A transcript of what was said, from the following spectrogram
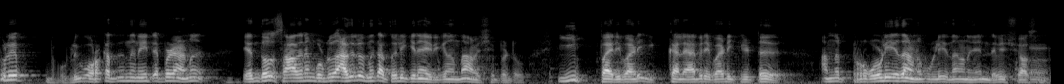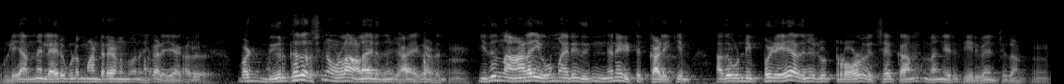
പുള്ളി പുള്ളി ഉറക്കത്തിൽ നിന്ന് എണീറ്റപ്പോഴാണ് എന്തോ സാധനം കൊണ്ടു അതിലൊന്ന് കത്തോലിക്കനായിരിക്കണം എന്ന് ആവശ്യപ്പെട്ടു. ഈ പരിപാടി ഈ കലാപരിപാടിക്കിട്ട് അന്ന് ട്രോൾ ചെയ്താണ് പുള്ളി എന്നാണ് എന്റെ വിശ്വാസം. പുള്ളി അന്ന് എല്ലാവരും കൂടെ മണ്ടരാണെന്ന് പറഞ്ഞ് കളിയാക്കി. ബട്ട് ദീർഘദർശനമുള്ള ആളായിരുന്നു ഷായകാടൻ ഇത് നാളെ യുവമാർ ഇത് ഇങ്ങനെ ഇട്ട് കളിക്കും. അതുകൊണ്ട് ഇപ്പോഴേ അതിനൊരു ട്രോൾ വെച്ചേക്കാം എന്നങ്ങനെ തീരുമാനിച്ചു കാണും.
